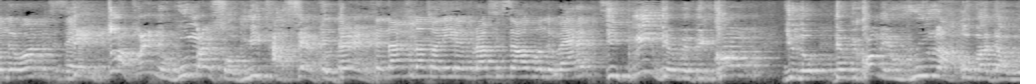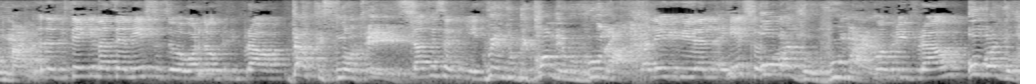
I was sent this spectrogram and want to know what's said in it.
onderworpen te zijn. They thought when a woman submits herself to dachten, ze them, dachten dat wanneer een vrouw zichzelf onderwerpt, it means they will become, you know, they will become a ruler over that woman. dat het betekent dat zij een heerser zullen worden over die vrouw. That is not it. Dat is het niet. When you become a ruler Wanneer u een heerser over your woman, over uw vrouw, over your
